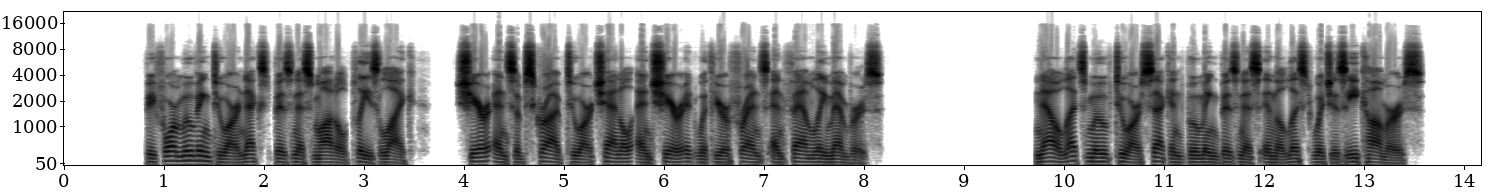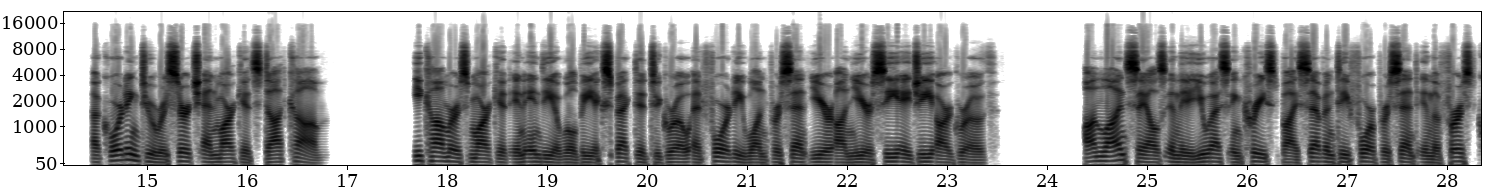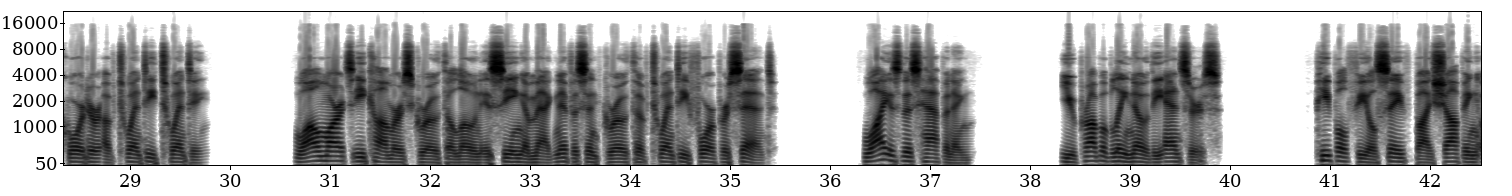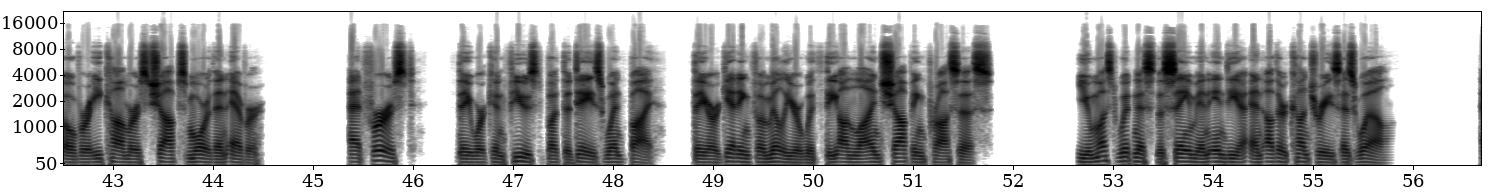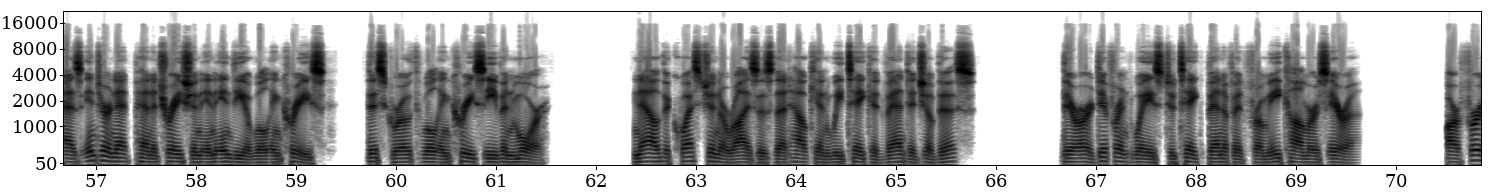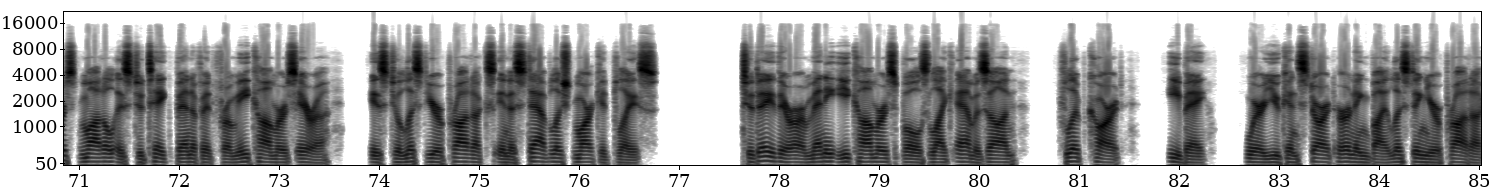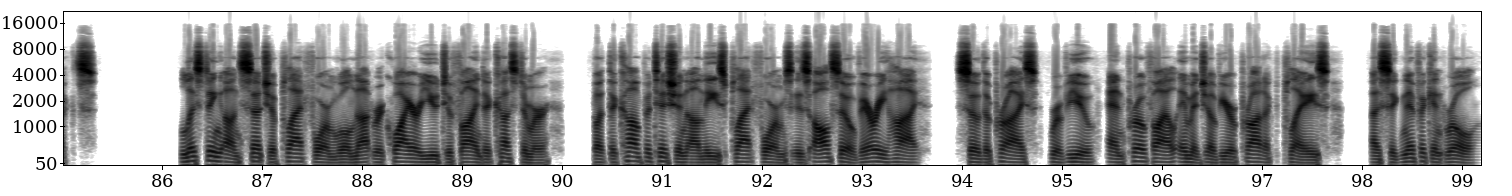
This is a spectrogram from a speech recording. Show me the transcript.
Before moving to our next business model please like, share and subscribe to our channel and share it with your friends and family members. Now let's move to our second booming business in the list which is e-commerce. According to researchandmarkets.com, e-commerce market in India will be expected to grow at 41% year-on-year CAGR growth. Online sales in the US increased by 74% in the first quarter of 2020. Walmart's e-commerce growth alone is seeing a magnificent growth of 24%. Why is this happening? You probably know the answers. People feel safe by shopping over e-commerce shops more than ever. At first, they were confused but the days went by, they are getting familiar with the online shopping process. You must witness the same in India and other countries as well. As internet penetration in India will increase, this growth will increase even more. Now the question arises that how can we take advantage of this? There are different ways to take benefit from e-commerce era. Our first model is to take benefit from e-commerce era, is to list your products in established marketplace. Today there are many e-commerce bulls like Amazon, Flipkart, eBay, where you can start earning by listing your products. Listing on such a platform will not require you to find a customer, but the competition on these platforms is also very high, so the price, review, and profile image of your product plays a significant role.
